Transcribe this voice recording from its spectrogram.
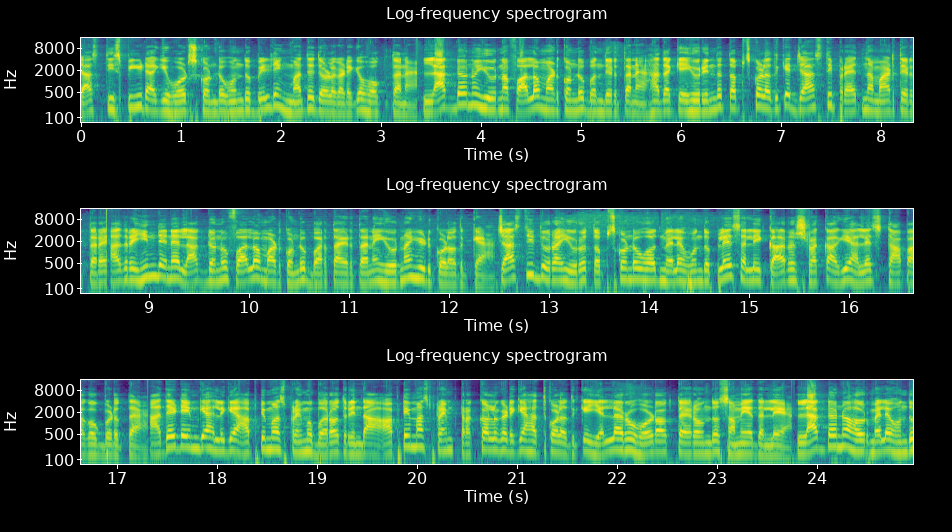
ಜಾಸ್ತಿ ಸ್ಪೀಡ್ ಆಗಿ ಓಡಿಸ್ಕೊಂಡು ಒಂದು ಬಿಲ್ಡಿಂಗ್ ಮಧ್ಯದೊಳಗಡೆಗೆ ಹೋಗ್ತಾನೆ. ಲಾಕ್ ಡೌನ್ ಇವ್ರನ್ನ ಫಾಲೋ ಮಾಡ್ಕೊಂಡು ಬಂದಿರ್ತಾನೆ. ಅದಕ್ಕೆ ಇವರಿಂದ ತಪ್ಸ್ಕೊಳ್ಳೋದಕ್ಕೆ ಜಾಸ್ತಿ ಪ್ರಯತ್ನ ಮಾಡ್ತಿರ್ತಾರೆ. ಆದ್ರೆ ಹಿಂದೆನೆ ಲಾಕ್ ಡೌನ್ ಫಾಲೋ ಮಾಡ್ಕೊಂಡು ಬರ್ತಾ ಇರ್ತಾನೆ ಇವ್ರನ್ನ ಹಿಡ್ಕೊಳ್ಳೋದಕ್ಕೆ. ಜಾಸ್ತಿ ದೂರ ಇವರು ತಪ್ಸ್ಕೊಂಡು ಹೋದ್ಮೇಲೆ ಒಂದು ಪ್ಲೇಸ್ ಅಲ್ಲಿ ಕಾರು ಸ್ಟ್ರಕ್ ಆಗಿ ಅಲ್ಲೇ ಸ್ಟಾಪ್ ಆಗೋಗ್ಬಿಡುತ್ತೆ. ಅದೇ ಟೈಮ್ಗೆ ಅಲ್ಲಿಗೆ ಆಪ್ಟಿಮಸ್ ಪ್ರೈಮ್ ಬರೋದ್ರಿಂದ ಆಪ್ಟಿಮಸ್ ಪ್ರೈಮ್ ಟ್ರಕ್ ಒಳಗಡೆಗೆ ಹತ್ಕೊಳ್ಳೋದಕ್ಕೆ ಎಲ್ಲರೂ ಓಡೋಗ್ತಾ ಇರೋ ಒಂದು ಸಮಯದಲ್ಲಿ ಲಾಕ್ ಡೌನ್ ಅವ್ರ ಮೇಲೆ ಒಂದು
